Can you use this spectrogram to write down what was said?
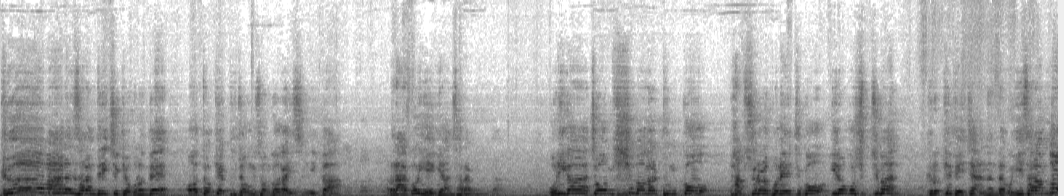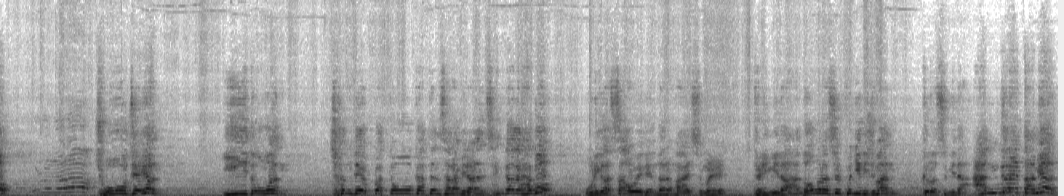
그 많은 사람들이 지켜보는데 어떻게 부정선거가 있습니까? 라고 얘기한 사람입니다. 우리가 좀 희망을 품고 박수를 보내주고 이러고 싶지만 그렇게 되지 않는다고 이 사람도 조재현, 이동원, 천대엽과 똑같은 사람이라는 생각을 하고 우리가 싸워야 된다는 말씀을 드립니다. 너무나 슬픈 일이지만 그렇습니다. 안 그랬다면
